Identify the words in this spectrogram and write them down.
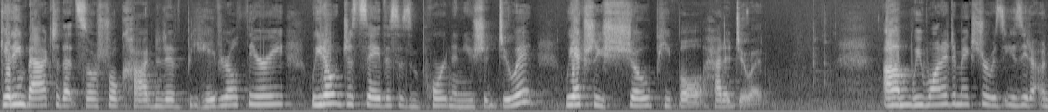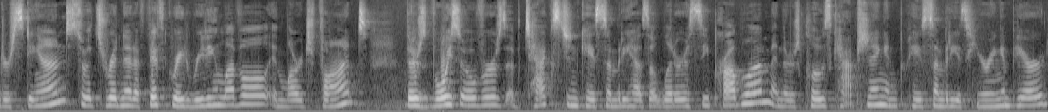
getting back to that social cognitive behavioral theory, we don't just say this is important and you should do it, we actually show people how to do it. Um, we wanted to make sure it was easy to understand, so it's written at a fifth grade reading level in large font. There's voiceovers of text in case somebody has a literacy problem, and there's closed captioning in case somebody is hearing impaired.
